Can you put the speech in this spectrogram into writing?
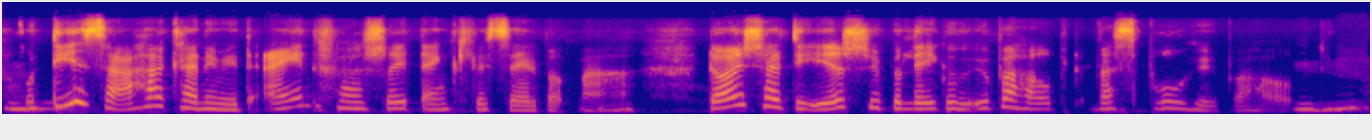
Mhm. Und die Sache kann ich mit einfachen Schritt eigentlich selber machen. Da ist halt die erste Überlegung überhaupt, was brauche ich überhaupt? Mhm.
